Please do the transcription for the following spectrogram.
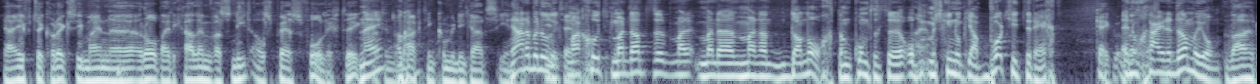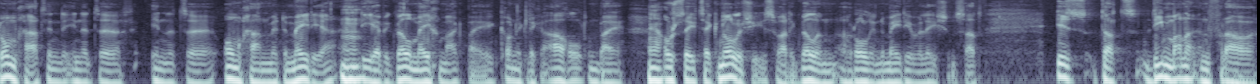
Ja, even ter correctie. Mijn eh, rol bij de KLM was niet als persvoorlichter. Ik Nee? zat in de Oké. marketingcommunicatie. en Ja, dat bedoel ik. Maar goed, maar, dat, eh, maar, maar, dan- maar dan, dan nog. Dan komt het eh, op, misschien op jouw bordje terecht. Kijk, En hoe ga je er dan mee om? waar het om gaat in, de, in het, eh, in het eh, omgaan met de media... Mhm. en die heb ik wel meegemaakt bij Koninklijke Ahold... en bij Ja. OC Technologies... waar ik wel een rol in de media relations had... is dat die mannen en vrouwen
